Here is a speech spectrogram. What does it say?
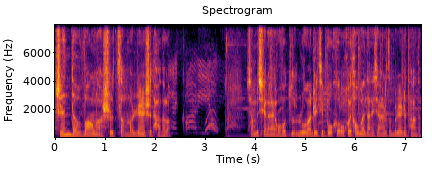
真的忘了是怎么认识他的了。想不起来，我录完这期播客，我回头问他一下是怎么认识他的。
